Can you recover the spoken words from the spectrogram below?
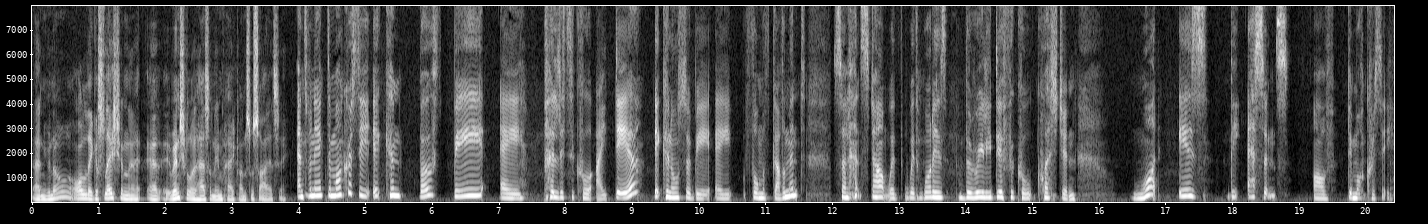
And you know, all legislation uh, eventually has an impact on society. And for democracy, it can both be a political idea. It can also be a form of government. So let's start with, with what is the really difficult question. What is the essence of democracy?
